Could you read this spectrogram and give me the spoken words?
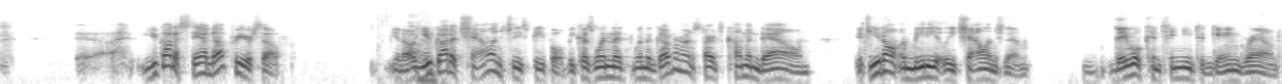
uh, you got to stand up for yourself. You know, Yeah. you got to challenge these people because when the when the government starts coming down, if you don't immediately challenge them, they will continue to gain ground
